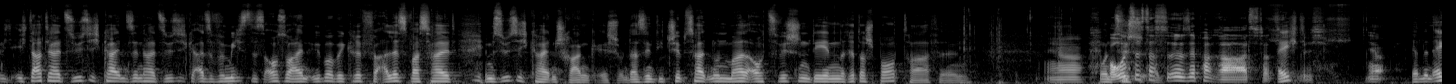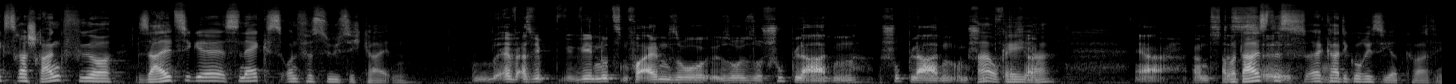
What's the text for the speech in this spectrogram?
Ich, ich dachte halt, Süßigkeiten sind halt Süßigkeiten. Also für mich ist das auch so ein Überbegriff für alles, was halt im Süßigkeitenschrank ist. Und da sind die Chips halt nun mal auch zwischen den Rittersporttafeln. ja. und Bei uns ist das äh, separat tatsächlich. Ja. Wir haben einen extra Schrank für salzige Snacks und für Süßigkeiten. Äh, Also wir, wir nutzen vor allem so, so, so Schubladen, Schubladen und Ah, okay, Schubfächer. ja. ja. Und Aber das, da ist äh, das äh, kategorisiert quasi.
